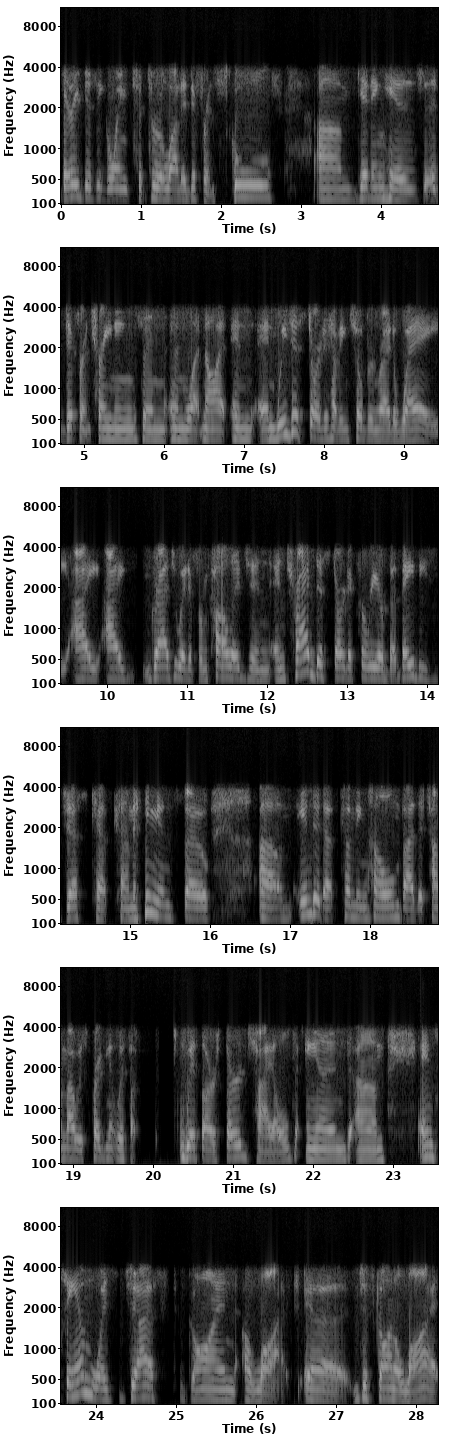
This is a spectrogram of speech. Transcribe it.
very busy going to, through a lot of different schools, um, getting his uh, different trainings and, and whatnot. And, and we just started having children right away. I, I graduated from college and, and tried to start a career, but babies just kept coming. And so um, ended up coming home by the time I was pregnant with with our third child, and um, and Sam was just gone a lot, uh, just gone a lot,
